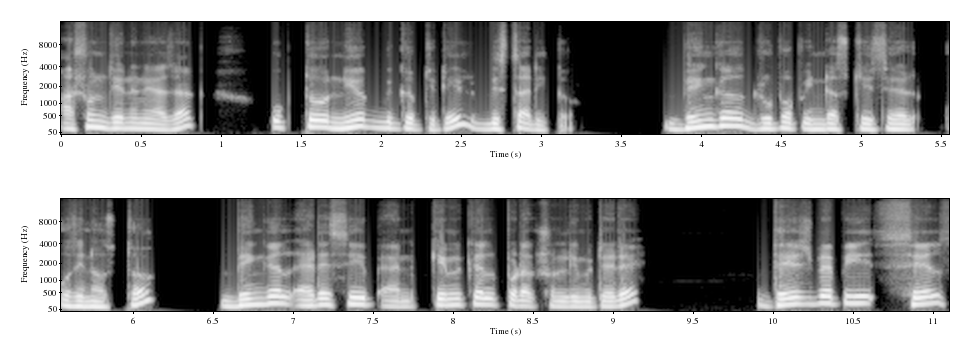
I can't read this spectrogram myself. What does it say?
আসুন জেনে নেওয়া যাক, উক্ত নিয়োগ বিজ্ঞপ্তিটির বিস্তারিত। বেঙ্গল গ্রুপ অফ ইন্ডাস্ট্রিজের অধীনস্থ Bengal adhesive and chemical production লিমিটেডে দেশব্যাপী সেলস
